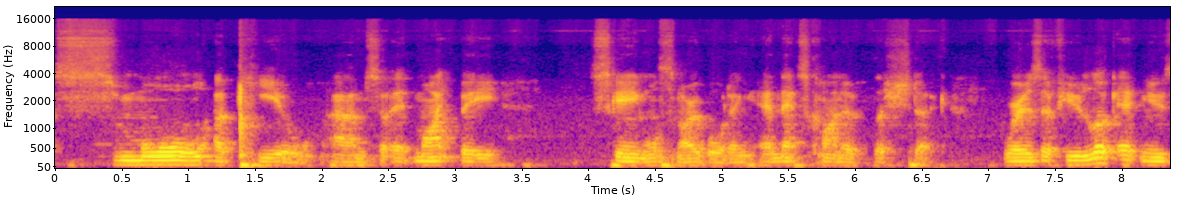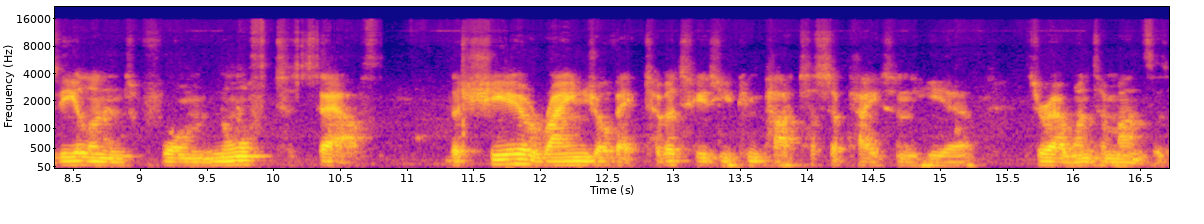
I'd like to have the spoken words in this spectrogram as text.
small appeal. Um, so it might be skiing or snowboarding, and that's kind of the shtick. Whereas if you look at New Zealand from north to south, the sheer range of activities you can participate in here through our winter months is,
